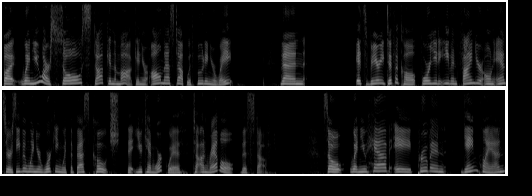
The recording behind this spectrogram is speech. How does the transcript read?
But when you are so stuck in the muck and you're all messed up with food and your weight, then it's very difficult for you to even find your own answers, even when you're working with the best coach that you can work with to unravel this stuff. So, when you have a proven game plan,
